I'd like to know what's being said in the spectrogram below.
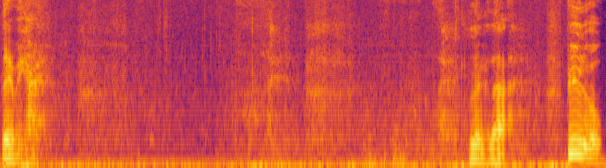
There we go. Look at that. Beautiful.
